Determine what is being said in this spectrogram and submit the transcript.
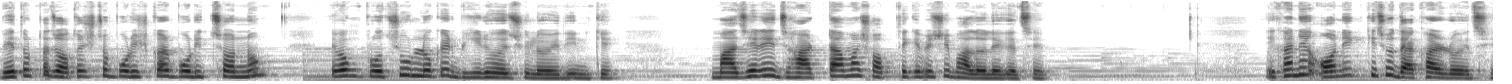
ভেতরটা যথেষ্ট পরিষ্কার, পরিচ্ছন্ন এবং প্রচুর লোকের ভিড় হয়েছিল ওই দিনকে। মাঝের এই ঝাড়টা আমার সব থেকে বেশি ভালো লেগেছে। এখানে অনেক কিছু দেখার রয়েছে।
